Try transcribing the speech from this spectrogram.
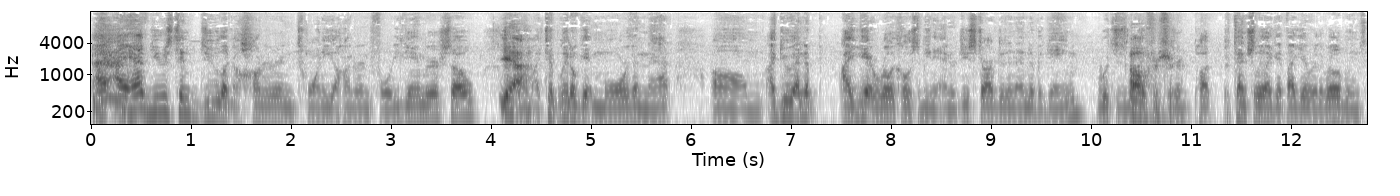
I have used him to do like 120, 140 damage or so. Yeah. Um, I typically don't get more than that. Um, I do end up, I get really close to being energy starved at an end of a game, which is what Oh, I considered pot- potentially like if I get rid of the Booms,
